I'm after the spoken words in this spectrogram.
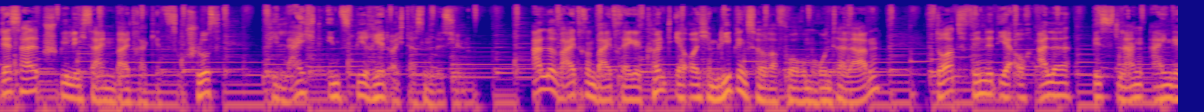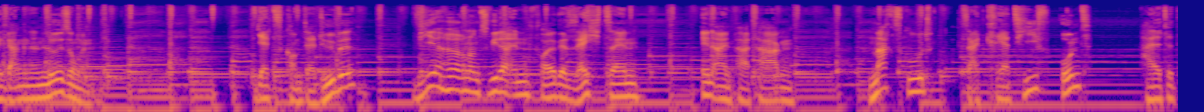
Deshalb spiele ich seinen Beitrag jetzt zum Schluss. Vielleicht inspiriert euch das ein bisschen. Alle weiteren Beiträge könnt ihr euch im Lieblingshörerforum runterladen. Dort findet ihr auch alle bislang eingegangenen Lösungen. Jetzt kommt der Dübel. Wir hören uns wieder in Folge 16 in ein paar Tagen. Macht's gut, seid kreativ und haltet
